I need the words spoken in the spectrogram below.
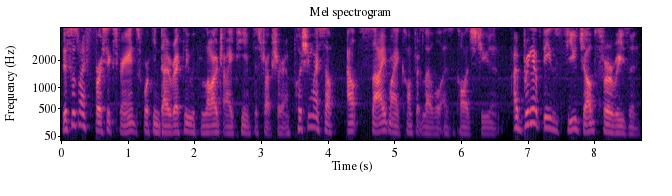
this was my first experience working directly with large IT infrastructure and pushing myself outside my comfort level as a college student. I bring up these few jobs for a reason.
